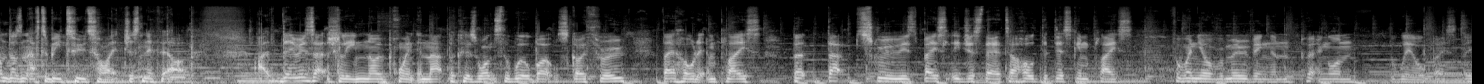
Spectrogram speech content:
One doesn't have to be too tight, just nip it up. Uh, there is actually no point in that because once the wheel bolts go through, they hold it in place. But that screw is basically just there to hold the disc in place for when you're removing and putting on the wheel, basically.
